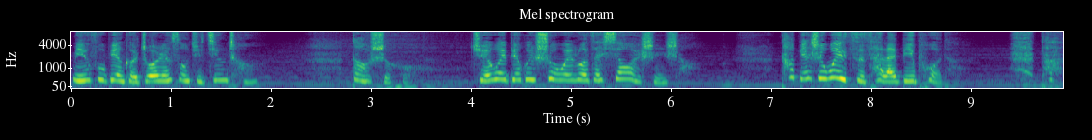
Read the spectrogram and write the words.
民妇便可着人送去京城。到时候，爵位便会顺位落在萧儿身上。他便是为此才来逼迫的。他。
